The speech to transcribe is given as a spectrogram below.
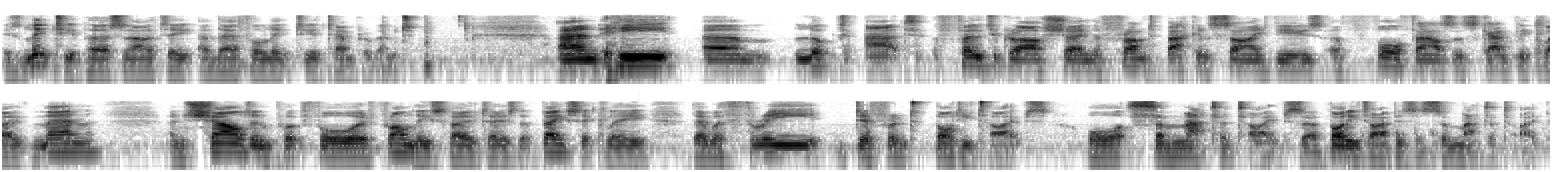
is linked to your personality and therefore linked to your temperament. And he um, looked at photographs showing the front, back and side views of 4,000 scantily clothed men. And Sheldon put forward from these photos that basically there were three different body types or somatotypes. So a body type is a somatotype.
